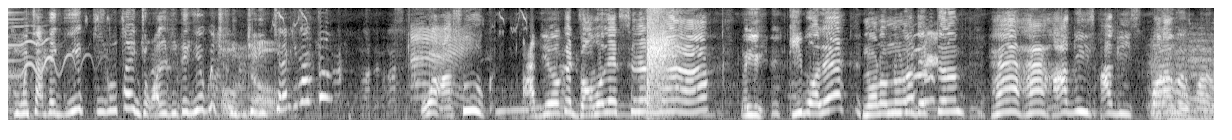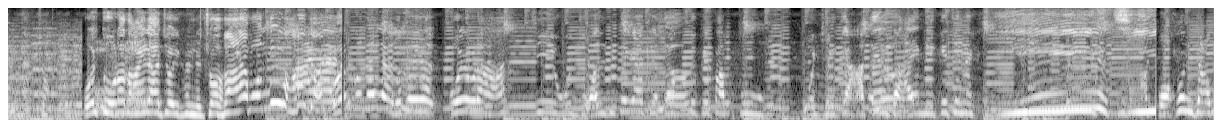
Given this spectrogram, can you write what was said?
ছোঁচাতে গিয়ে কি কোথায় জল দিতে গিয়ে ওকে ছুটছে দিচ্ছে না কি বলতো? ও আসুক আজকে ওকে ডবল এক্সেলের না ওই কি বলে নরম নরম দেখতে হ্যাঁ হ্যাঁ হাগিস হাগিস পড়াবো পড়াবো। হ্যাঁ। ওই তো ওরা দাঁড়িয়ে আছে ওইখানে চ। দাঁড়া বন্ধু কোথায় গেল? কোথায় গেল? ওই ওরা আসছে ও জল দিতে গেছে সত্যকে পাপ্পু। ওই মেয়েকে হাতে গায়ে মেখেছে নাকি? কখন যাব?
